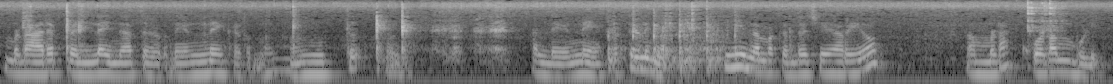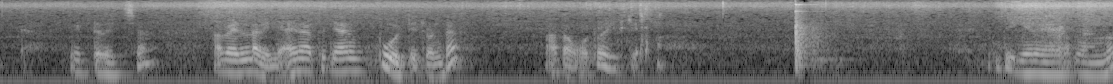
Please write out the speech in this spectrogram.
നമ്മുടെ അരപ്പെല്ലാം ഇതിനകത്ത് കിടന്ന് എണ്ണയൊക്കെ കിടന്ന് മൂത്ത് നല്ല എണ്ണയൊക്കെ തെളിഞ്ഞു. ഇനി നമുക്ക് എന്താ ചെയ്യാൻ അറിയോ? നമ്മുടെ കുടംപുളി ഇട്ട് വെച്ച ആ വെള്ളമില്ല. അതിനകത്ത് ഞാൻ ഉപ്പ് ഇട്ടിട്ടുണ്ട്. അതങ്ങോട്ട് ഒഴിക്കാം ഇതിങ്ങനെ ഒന്ന്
